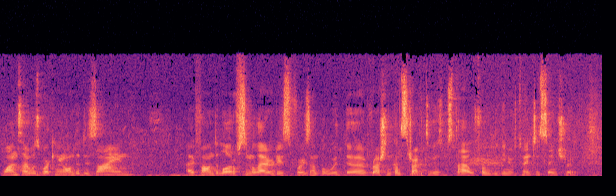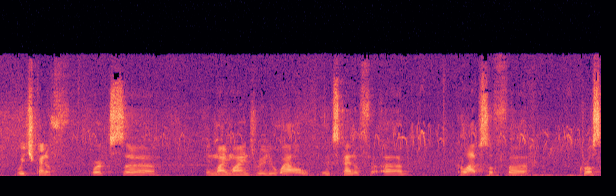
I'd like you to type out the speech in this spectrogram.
once I was working on the design, I found a lot of similarities, for example, with the Russian constructivism style from the beginning of 20th century, which kind of works, uh, in my mind, really well. This kind of um, collapse of uh, cross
